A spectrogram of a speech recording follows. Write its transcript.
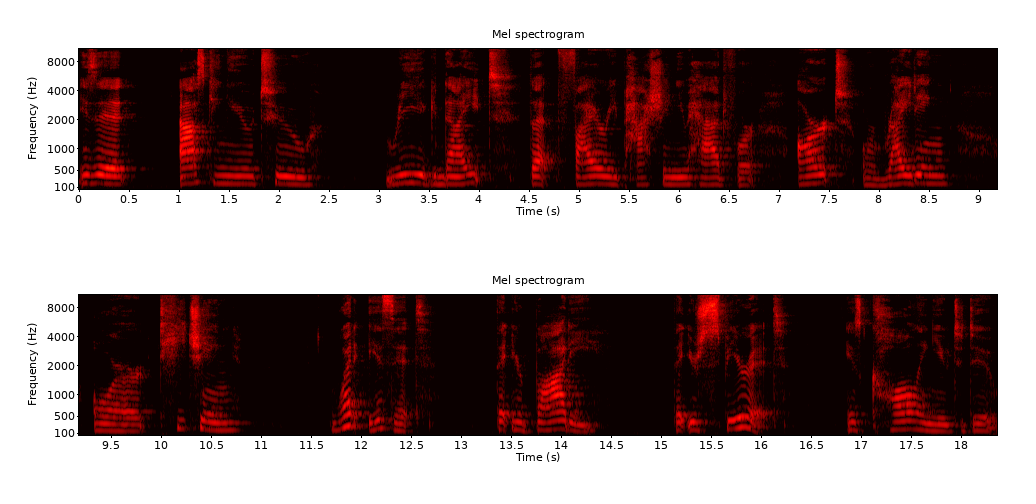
Is it asking you to reignite that fiery passion you had for art or writing or teaching? What is it that your body, that your spirit is calling you to do?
